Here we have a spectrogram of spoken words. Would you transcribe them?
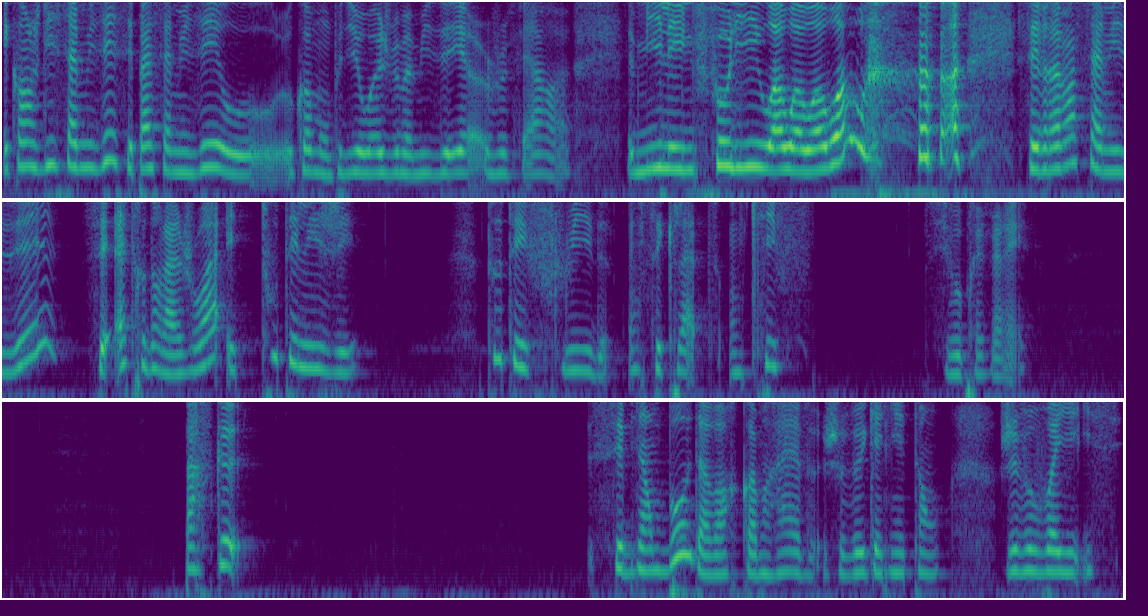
Et quand je dis s'amuser, c'est pas s'amuser comme on peut dire ouais je veux m'amuser, euh, je veux faire euh, mille et une folie, waouh waouh waouh waouh. c'est vraiment s'amuser, c'est être dans la joie et tout est léger. Tout est fluide, on s'éclate, on kiffe, si vous préférez. Parce que c'est bien beau d'avoir comme rêve, je veux gagner temps, je veux voyager ici,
